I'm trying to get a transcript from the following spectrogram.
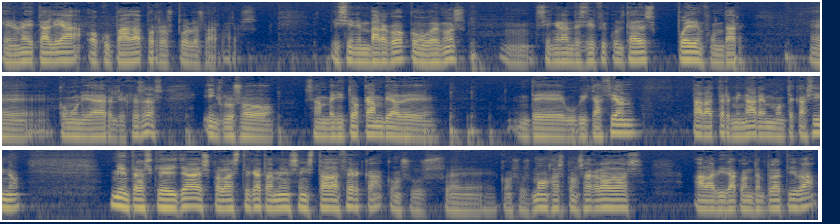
en una Italia ocupada por los pueblos bárbaros. Y sin embargo, como vemos, mm, sin grandes dificultades pueden fundar eh, comunidades religiosas. Incluso San Benito cambia de, de ubicación para terminar en Montecasino, mientras que ella, escolástica, también se instala cerca con sus, eh, con sus monjas consagradas a la vida contemplativa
